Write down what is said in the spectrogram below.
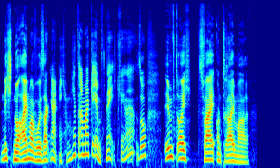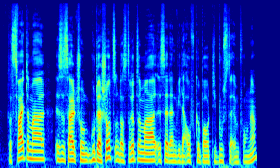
nicht nur einmal, wo ihr sagt, ja, ich habe mich jetzt einmal geimpft, ne? Ich, ne? So, impft euch zwei und dreimal. Das zweite Mal ist es halt schon guter Schutz und das dritte Mal ist er dann wieder aufgebaut, die Boosterimpfung, ne?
